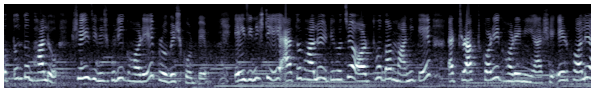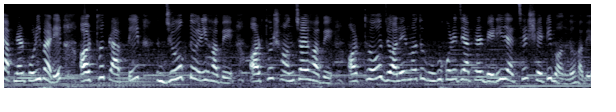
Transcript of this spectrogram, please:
অত্যন্ত ভালো, সেই জিনিসগুলি ঘরে প্রবেশ করবে। এই জিনিসটি এত ভালো, এটি হচ্ছে অর্থ বা মানিকে অ্যাট্রাক্ট করে ঘরে নিয়ে আসে। এর ফলে আপনার পরিবারে অর্থ প্রাপ্তির যোগ তৈরি হবে, অর্থ সঞ্চয় হবে, অর্থ জলের মতো হুহু করে যে আপনার বেরিয়ে যাচ্ছে, সেটি বন্ধ হবে।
